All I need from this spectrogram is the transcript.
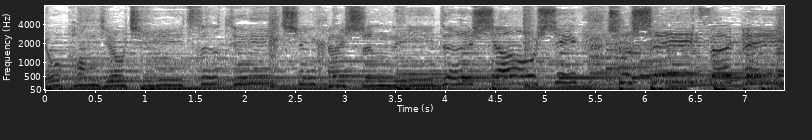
有朋友几次提起，还是你的消息，说谁在陪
